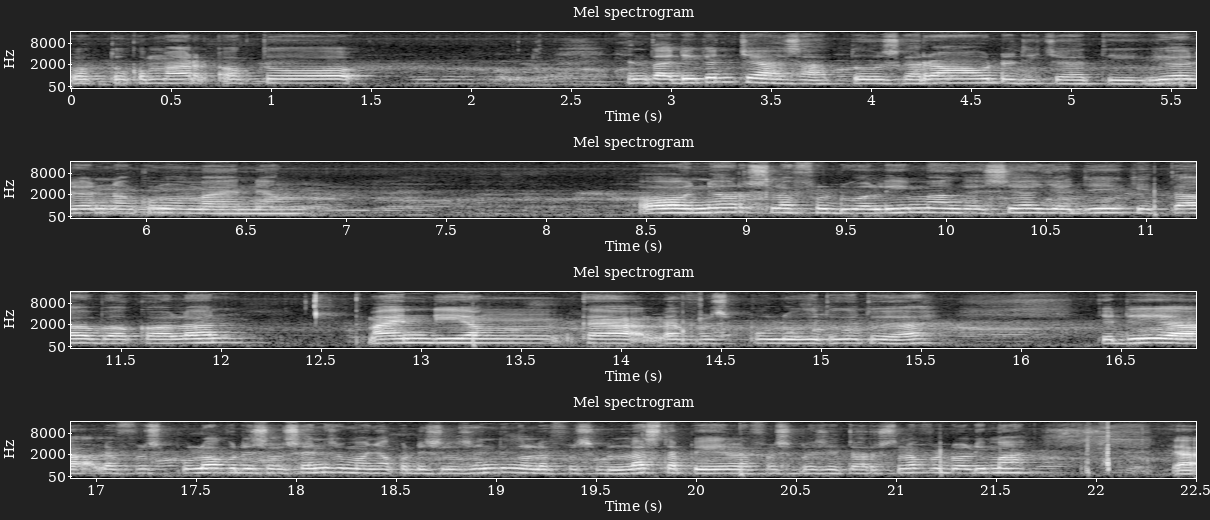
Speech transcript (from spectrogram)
waktu kemar waktu yang tadi kan CH 1 sekarang aku udah di CH 3 dan aku mau main yang oh ini harus level 25 guys ya jadi kita bakalan main di yang kayak level 10 gitu-gitu ya. Jadi ya level 10 aku udah selesai semuanya aku udah selesai tinggal level 11 tapi level 11 itu harus level 25 ya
